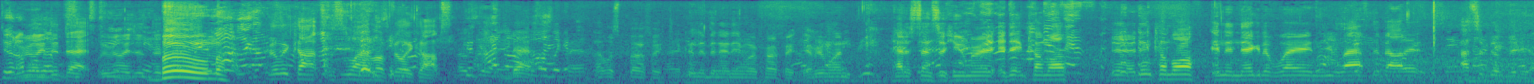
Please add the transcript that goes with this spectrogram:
Dude, we really did that. We really just did Boom. that. Philly cops. This is why I love Philly cops. Because I thought I was That was perfect. It couldn't have been any more perfect. Everyone had a sense of humor. It didn't come off. Yeah, it didn't come off in a negative way, and you laughed about it. That's a good video.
